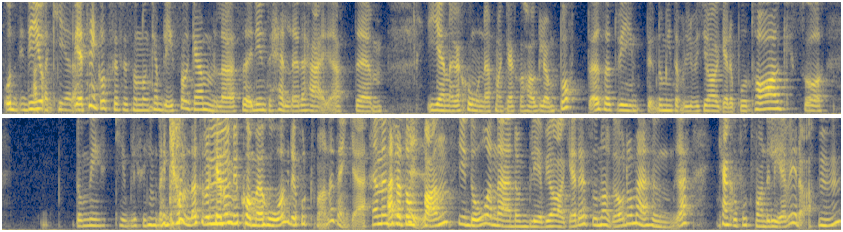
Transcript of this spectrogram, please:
Och det är ju, attackera. jag tänker också eftersom de kan bli så gamla så är det ju inte heller det här att um, i generationer att man kanske har glömt bort, alltså att vi inte, de inte har blivit jagade på ett tag så de är- kan ju bli så himla gamla så då kan de ju komma ihåg det fortfarande tänker jag. Mm. Ja, alltså att de fanns ju då när de blev jagade så några av de här hundra kanske fortfarande lever idag. Mm,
